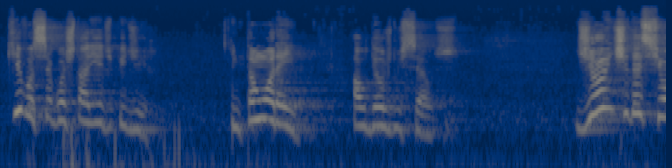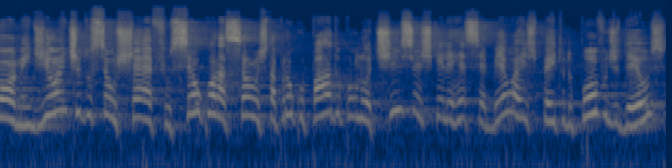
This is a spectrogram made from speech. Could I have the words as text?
O que você gostaria de pedir? Então orei ao Deus dos céus. Diante desse homem, diante do seu chefe, o seu coração está preocupado com notícias que ele recebeu a respeito do povo de Deus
